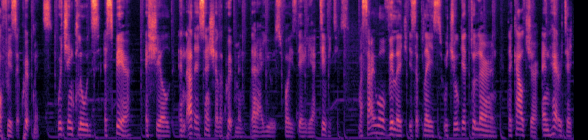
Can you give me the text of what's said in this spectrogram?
of his equipment, which includes a spear, a shield, and other essential equipment that are used for his daily activities. Maasai World Village is a place which you'll get to learn the culture and heritage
